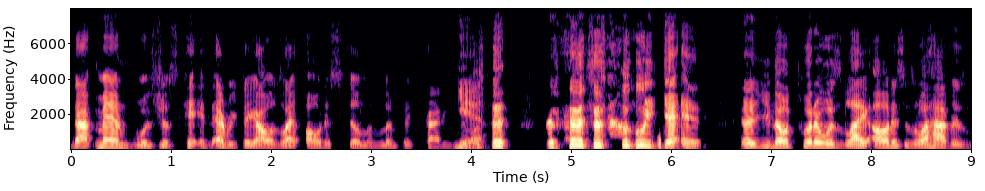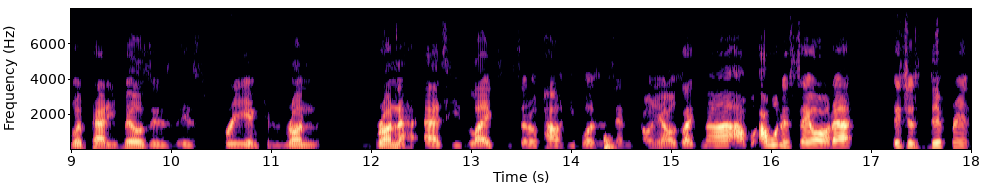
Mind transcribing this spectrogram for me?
That man was just hitting everything. I was like, oh, this is still Olympic Patty Mills. this is who we getting. And, you know, Twitter was like, oh, this is what happens when Patty Mills is is free and can run run as he likes instead of how he was in San Antonio. I was like, nah, I, I wouldn't say all that. It's just different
